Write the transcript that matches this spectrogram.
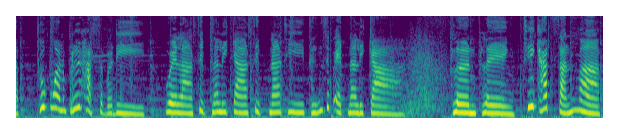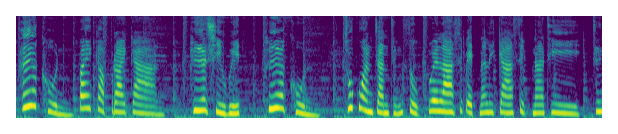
บทุกวันพฤหัสบดี เวลา 10 นาฬิกา 10 นาทีถึง 11 นาฬิกา เพลินเพลงที่คัดสรรมาเพื่อคุณไปกับรายการ เพื่อชีวิต เพื่อคุณ ทุกวันจันทร์ถึงศุกร์เวลา 11นาฬิกา10 นาทีถึง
